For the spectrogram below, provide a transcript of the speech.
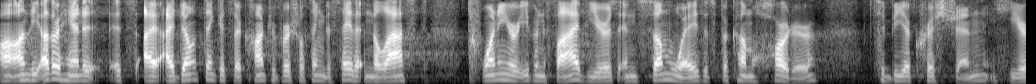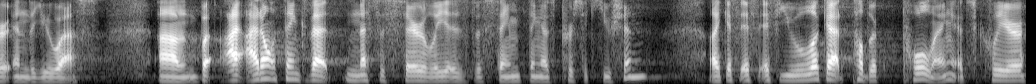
on the other hand, it, it's, I, I don't think it's a controversial thing to say that in the last 20 or even five years, in some ways, it's become harder to be a Christian here in the US. Um, but I, I, don't think that necessarily is the same thing as persecution. Like, if, if, if you look at public polling, it's clear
